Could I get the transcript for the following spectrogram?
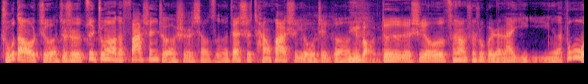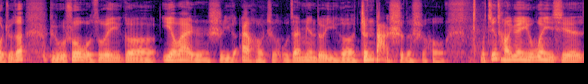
主导者就是最重要的发声者是小泽，但是谈话是由这个引导的，对对对，是由村上春树本人来引引来。不过我觉得，比如说我作为一个业外人士，一个爱好者，我在面对一个真大师的时候，我经常愿意问一些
